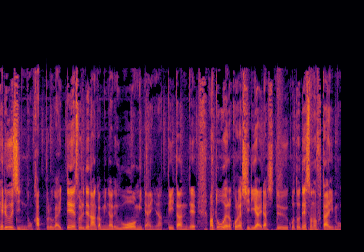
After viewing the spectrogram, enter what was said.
ペルー人のカップルがいて、それでなんかみんなでうおーみたいになっていたんで、まあどうやらこれは知り合いらしいということで、その二人も、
